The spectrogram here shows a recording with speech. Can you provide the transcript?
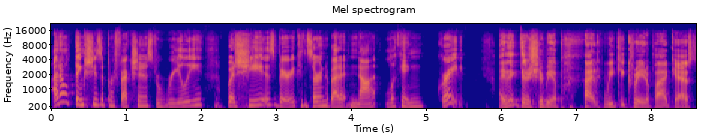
I don't think she's a perfectionist really, but she is very concerned about it not looking great. I think there should be a pod. We could create a podcast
